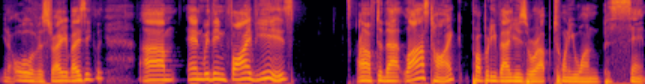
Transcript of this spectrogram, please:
you know all of Australia basically. Um, and within five years after that last hike, property values were up 21%.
